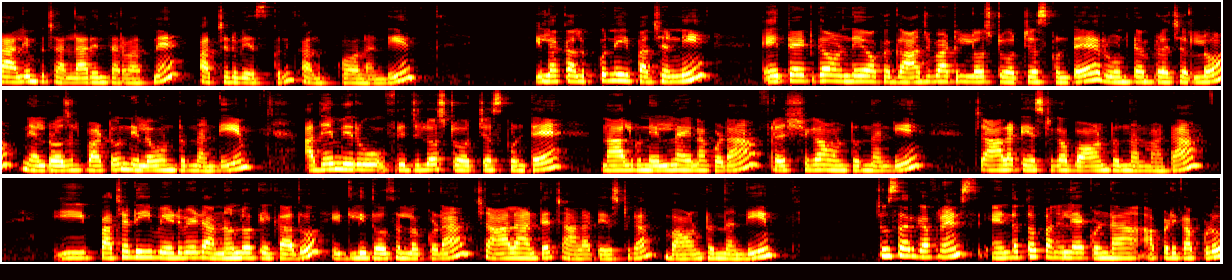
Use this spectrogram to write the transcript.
తాలింపు చల్లారిన తర్వాతనే పచ్చడి వేసుకుని కలుపుకోవాలండి. ఇలా కలుపుకుని ఈ పచ్చడిని ఎయిర్ టైట్గా ఉండే ఒక గాజు బాటిల్లో స్టోర్ చేసుకుంటే రూమ్ టెంపరేచర్లో నెల రోజుల పాటు నిలవ ఉంటుందండి. అదే మీరు ఫ్రిడ్జ్లో స్టోర్ చేసుకుంటే నాలుగు నెలలైనా కూడా ఫ్రెష్గా ఉంటుందండి. చాలా టేస్ట్గా బాగుంటుందన్నమాట. ఈ పచ్చడి వేడివేడి అన్నంలోకే కాదు ఇడ్లీ దోశల్లో కూడా చాలా అంటే చాలా టేస్ట్గా బాగుంటుందండి. చూసారుగా ఫ్రెండ్స్ ఎండతో పని లేకుండా అప్పటికప్పుడు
